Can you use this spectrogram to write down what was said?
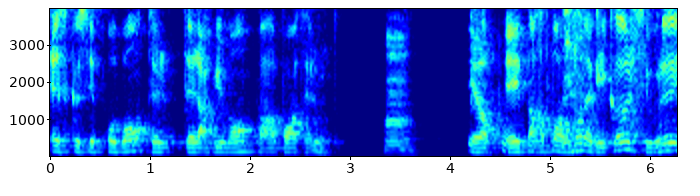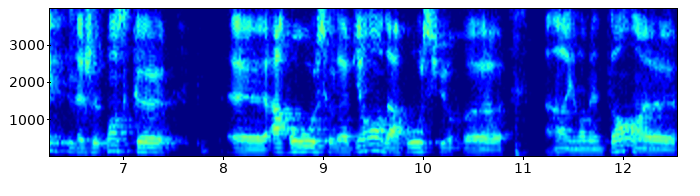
est-ce que c'est probant tel, tel argument par rapport à tel autre? Hmm. Et, par rapport au monde agricole, si vous voulez, je pense que euh, sur la viande, haro sur. Euh, hein, et en même temps, euh,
